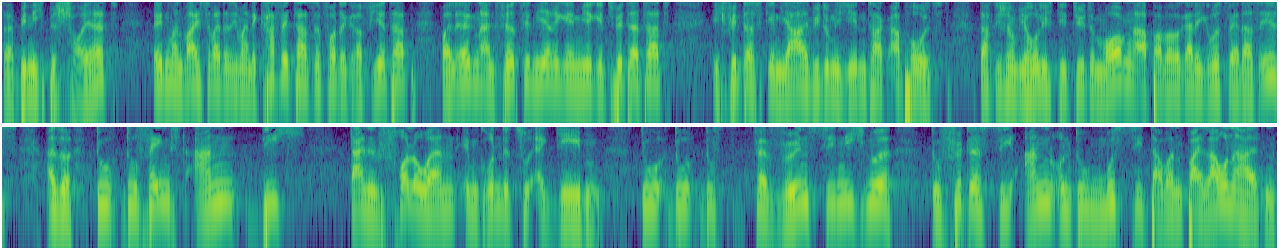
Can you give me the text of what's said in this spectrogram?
da bin ich bescheuert. Irgendwann war ich so weit, dass ich meine Kaffeetasse fotografiert habe, weil irgendein 14-Jähriger mir getwittert hat, ich finde das genial, wie du mich jeden Tag abholst. Dachte ich schon, wie hole ich die Tüte morgen ab, aber gar nicht gewusst, wer das ist. Also du, du fängst an, dich deinen Followern im Grunde zu ergeben. Du, du, du verwöhnst sie nicht nur, du fütterst sie an und du musst sie dauernd bei Laune halten.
